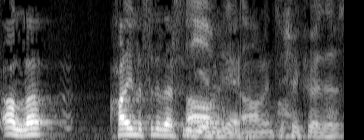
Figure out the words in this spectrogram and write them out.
Allah hayırlısını versin diyelim Amin, yani. amin. Teşekkür ederiz.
